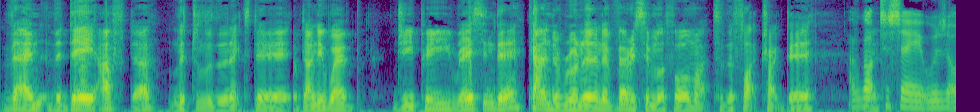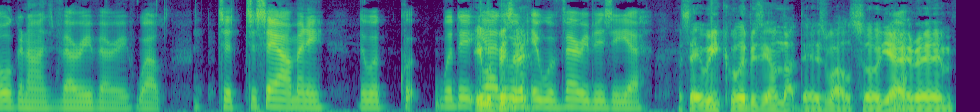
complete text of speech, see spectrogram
then the day after, literally the next day, Danny Webb GP Racing Day, kind of running in a very similar format to the flat track day. I've got to say it was organised very, very well. To to say how many there were, were they? It were yeah, they were, busy? it were very busy. Yeah, I say we're equally busy on that day as well. So yeah, um,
